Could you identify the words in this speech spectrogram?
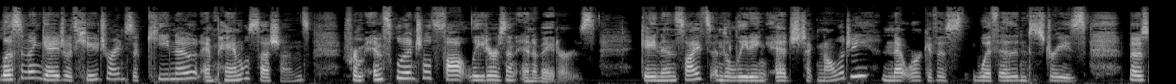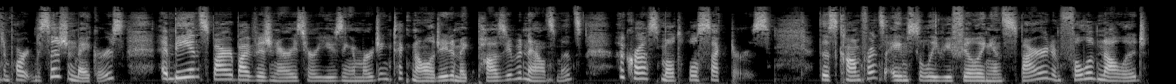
Listen and engage with huge range of keynote and panel sessions from influential thought leaders and innovators. Gain insights into leading edge technology, network with industry's most important decision makers, and be inspired by visionaries who are using emerging technology to make positive announcements across multiple sectors. This conference aims to leave you feeling inspired and full of knowledge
